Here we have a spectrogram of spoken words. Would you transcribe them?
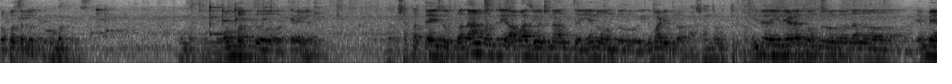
ಪ್ರಪೋಸಲ್ ಹೋಗಿದೆ. ಒಂಬತ್ತು ಕೆರೆಗಳಲ್ಲಿ ಮತ್ತೆ ಇದು ಪ್ರಧಾನ ಮಂತ್ರಿ ಆವಾಸ್ ಯೋಜನಾ ಅಂತ ಏನು ಒಂದು ಇದು ಮಾಡಿದ್ರು. ಇದು ಇದು ಒಂದು ನಾನು ಹೆಮ್ಮೆ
